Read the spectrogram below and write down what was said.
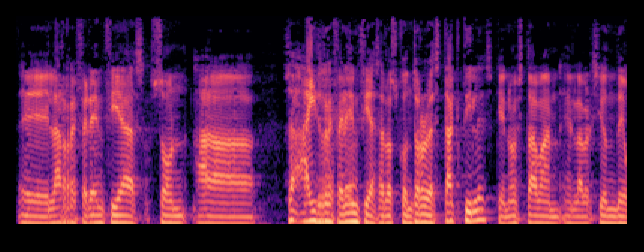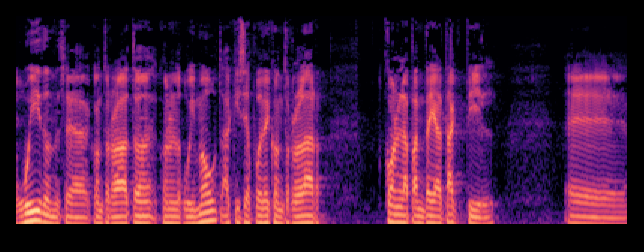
eh, las referencias son a... O sea, hay referencias a los controles táctiles que no estaban en la versión de Wii, donde se controlaba todo con el Wiimote. Aquí se puede controlar con la pantalla táctil eh,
